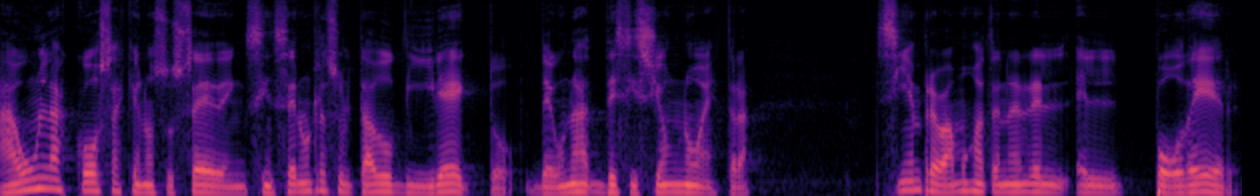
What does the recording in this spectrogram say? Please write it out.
Aún las cosas que nos suceden sin ser un resultado directo de una decisión nuestra, siempre vamos a tener el, el poder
